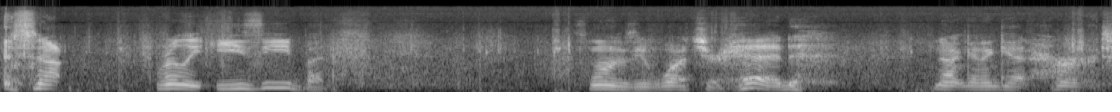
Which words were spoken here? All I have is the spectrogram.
it's not really easy, but as long as you watch your head, you're not gonna get hurt.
